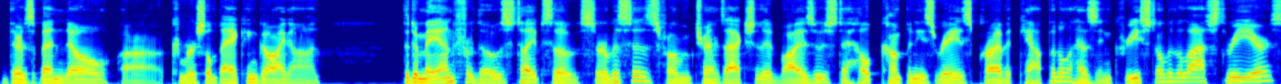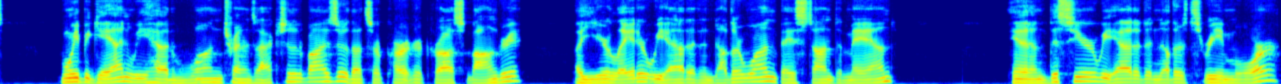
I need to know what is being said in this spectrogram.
there's been no uh, commercial banking going on, the demand for those types of services from transaction advisors to help companies raise private capital has increased over the last three years. When we began, we had one transaction advisor, that's our partner Cross Boundary. A year later, we added another one based on demand. And this year, we added another three more.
